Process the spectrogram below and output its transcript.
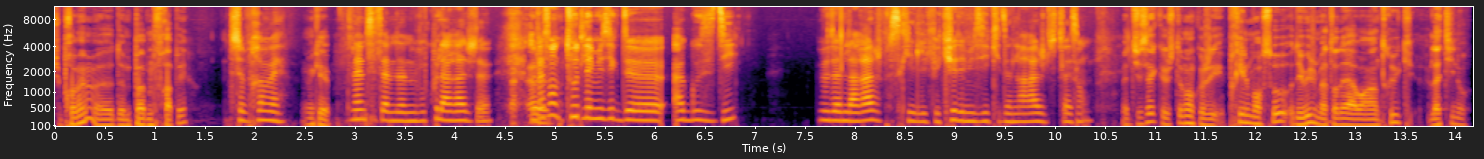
Tu promets de ne pas me frapper? Je promets. Ok. Même si ça me donne beaucoup la rage. De, de toute Euh, façon, toutes les musiques de Agusdi me donnent la rage parce qu'il fait que des musiques qui donnent la rage de toute façon. mais tu sais que justement, quand j'ai pris le morceau, au début, je m'attendais à avoir un truc latino.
